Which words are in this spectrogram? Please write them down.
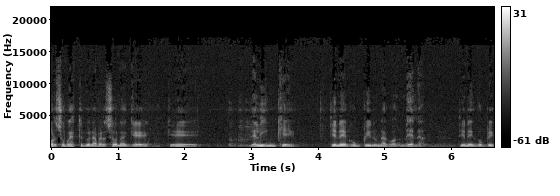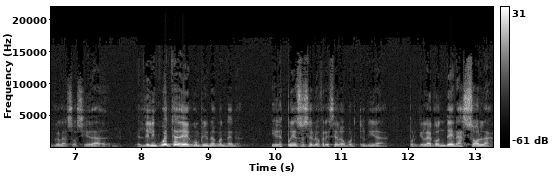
Por supuesto que una persona que, que delinque tiene que cumplir una condena, tiene que cumplir con la sociedad. El delincuente debe cumplir una condena y después eso se le ofrece la oportunidad, porque la condena sola,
